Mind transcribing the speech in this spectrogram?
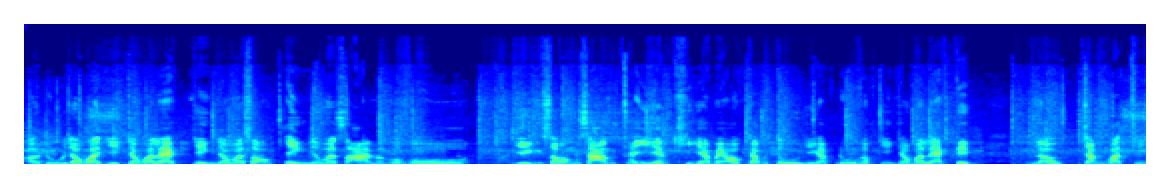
เอาดูจังหวะยิงจังหวะแรกยิงจังหวะสองยิงจังหวะสามครับโอ้โหยิงสองสามทีครับเคลียร์ไม่ออกจากประตูยิงครับดูครับยิงจังหวะแรกติด แล้วจังหวะที่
